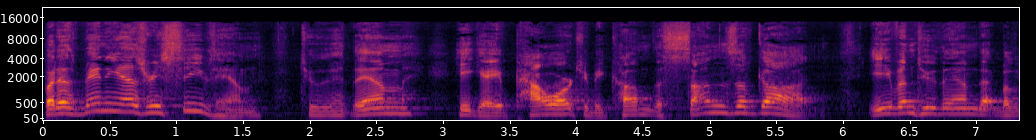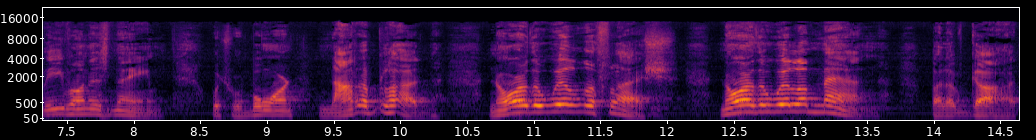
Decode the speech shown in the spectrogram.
But as many as received him, to them he gave power to become the sons of God, even to them that believe on his name, which were born not of blood, nor of the will of the flesh, nor of the will of man, but of God.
